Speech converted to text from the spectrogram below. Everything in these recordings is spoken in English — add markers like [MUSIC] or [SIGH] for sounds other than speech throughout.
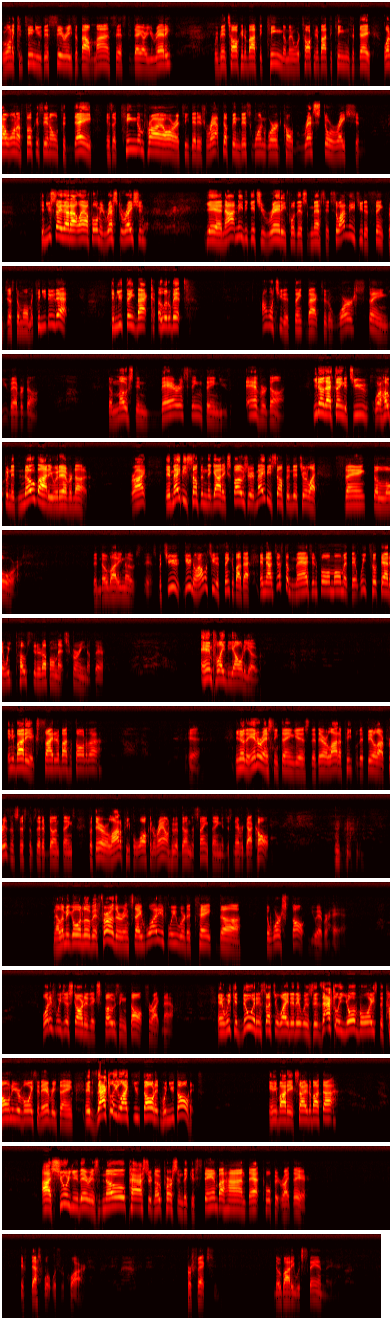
We want to continue this series about mindsets today. Are you ready? We've been talking about the kingdom and we're talking about the kingdom today. What I want to focus in on today is a kingdom priority that is wrapped up in this one word called restoration. Can you say that out loud for me? Restoration? Yeah, now I need to get you ready for this message. So I need you to think for just a moment. Can you do that? Can you think back a little bit? I want you to think back to the worst thing you've ever done. The most embarrassing thing you've ever done. You know that thing that you were hoping that nobody would ever know, right? It may be something that got exposure. It may be something that you're like, thank the Lord that nobody knows this. But you, you know, I want you to think about that. And now just imagine for a moment that we took that and we posted it up on that screen up there and played the audio. Anybody excited about the thought of that? Yeah. You know, the interesting thing is that there are a lot of people that feel our prison systems that have done things, but there are a lot of people walking around who have done the same thing and just never got caught. [LAUGHS] now, let me go a little bit further and say, what if we were to take the, the worst thought you ever had? What if we just started exposing thoughts right now? And we could do it in such a way that it was exactly your voice, the tone of your voice, and everything, exactly like you thought it when you thought it. Anybody excited about that? I assure you, there is no pastor, no person that could stand behind that pulpit right there if that's what was required. Perfection. Nobody would stand there.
